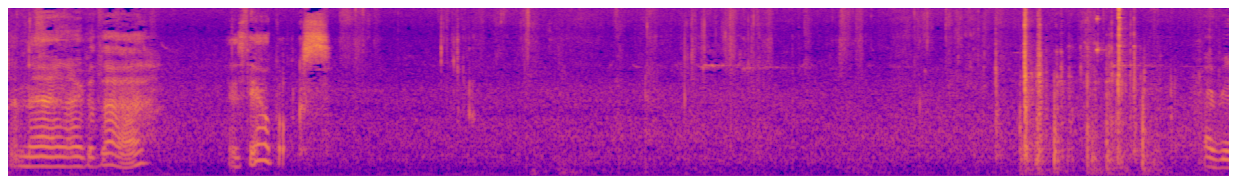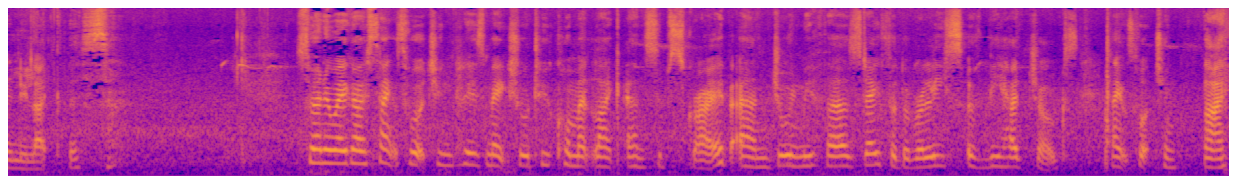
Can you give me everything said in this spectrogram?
And then over there is the owl box. I really like this so anyway guys, thanks for watching. Please make sure to comment, like and subscribe and join me Thursday for the release of the hedgehogs. Thanks for watching. Bye.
